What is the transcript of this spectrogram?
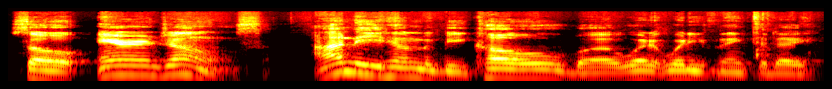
So Aaron Jones, I need him to be cold, but what, what do you think today?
